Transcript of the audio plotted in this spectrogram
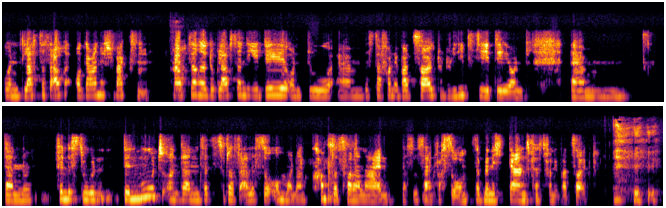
und lass das auch organisch wachsen. Ja. Hauptsache, du glaubst an die Idee und du ähm, bist davon überzeugt und du liebst die Idee und ähm, dann findest du den Mut und dann setzt du das alles so um und dann kommt das von allein. Das ist einfach so. Da bin ich ganz fest von überzeugt.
